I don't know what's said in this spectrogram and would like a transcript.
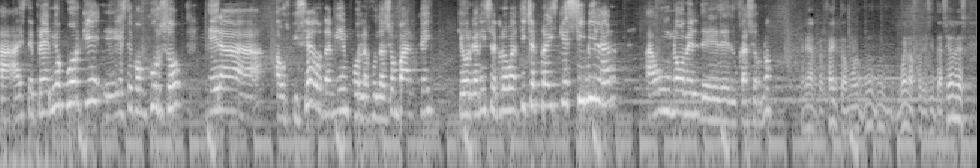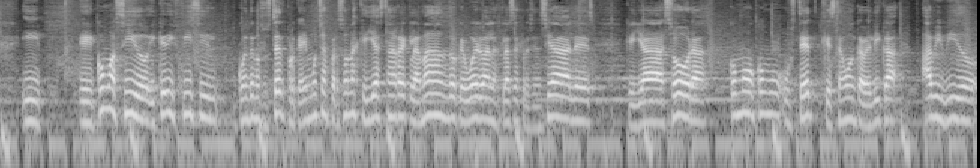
a, este premio porque eh, este concurso era auspiciado también por la Fundación Barclay, que organiza el Global Teacher Prize, que es similar a un Nobel de, Educación, ¿no? Genial, perfecto. bueno, felicitaciones. ¿Y eh, cómo ha sido y qué difícil, cuéntenos usted, porque hay muchas personas que ya están reclamando que vuelvan las clases presenciales, que ya es hora. ¿Cómo, cómo usted, que está en Huancavelica, ha vivido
